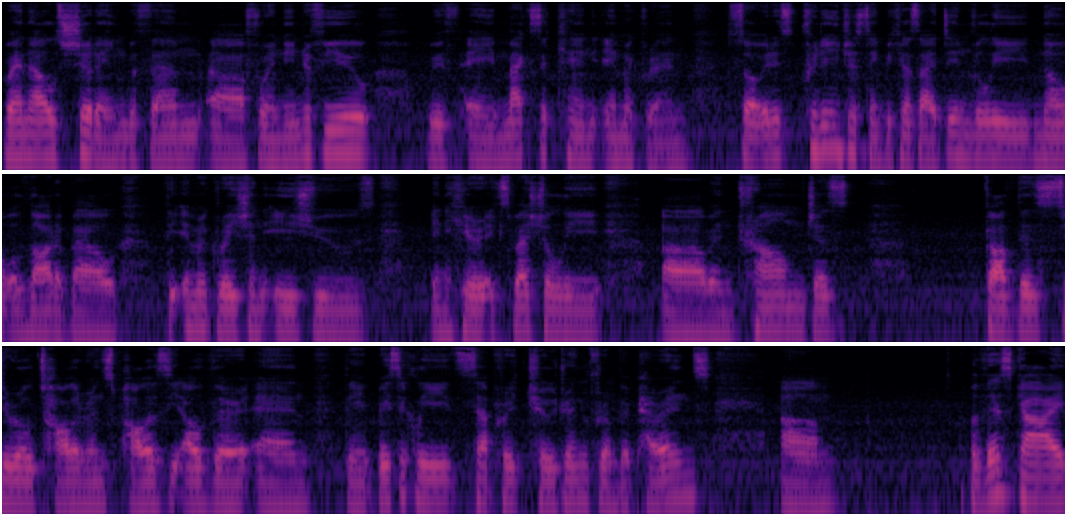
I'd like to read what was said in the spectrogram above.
went out shooting with them uh, for an interview with a Mexican immigrant. So it is pretty interesting because I didn't really know a lot about the immigration issues in here, especially uh, when Trump just got this zero tolerance policy out there and they basically separate children from their parents. Um, but this guy,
